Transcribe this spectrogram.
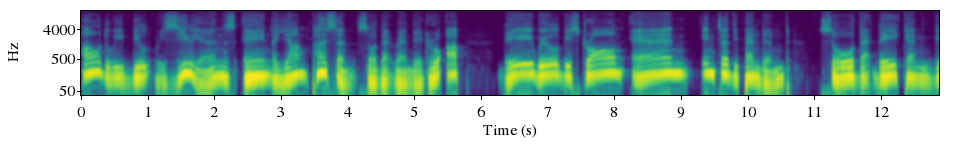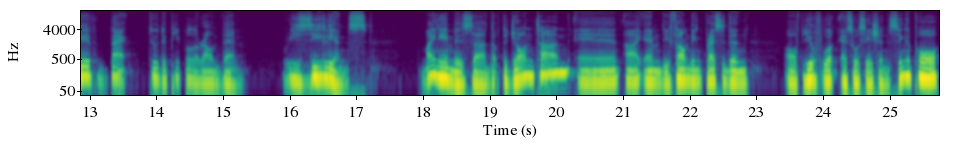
How do we build resilience in a young person so that when they grow up, they will be strong and interdependent so that they can give back to the people around them. Resilience. My name is uh, Dr. John Tan, and I am the founding president of Youth Work Association Singapore,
